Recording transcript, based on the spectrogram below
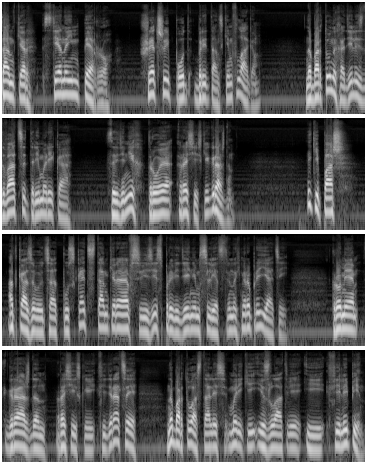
танкер «Стена Имперро», шедший под британским флагом. На борту находились 23 моряка – Среди них трое российских граждан. Экипаж отказываются отпускать с танкера в связи с проведением следственных мероприятий. Кроме граждан Российской Федерации, на борту остались моряки из Латвии и Филиппин.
